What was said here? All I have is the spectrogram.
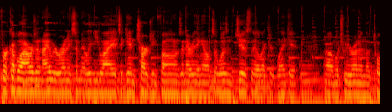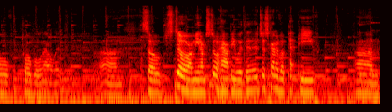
for a couple hours at night, we were running some LED lights, again, charging phones and everything else. It wasn't just the electric blanket, um, which we run in the 12, 12 volt outlet. Um, so still, I mean, I'm still happy with it. It's just kind of a pet peeve um,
